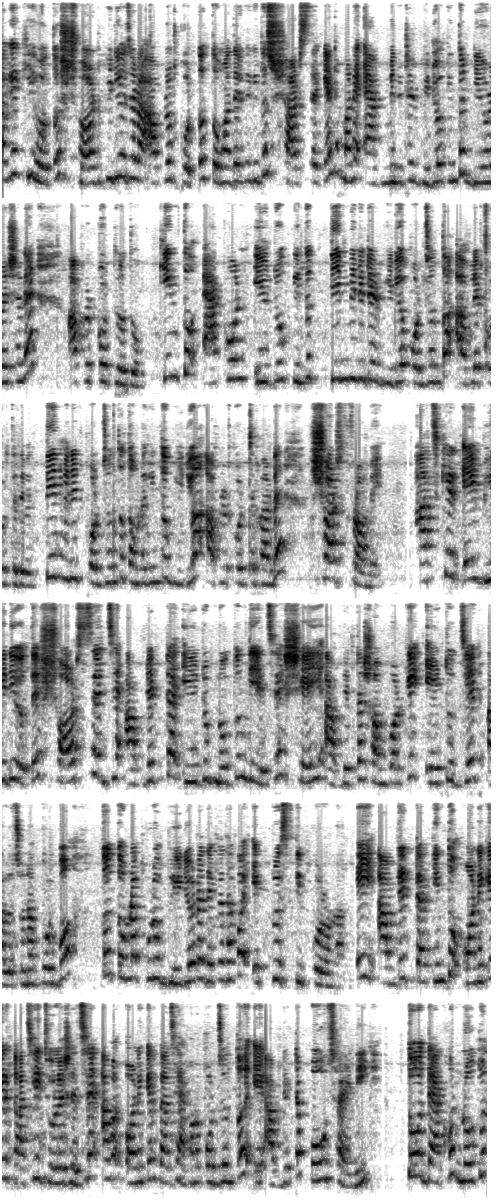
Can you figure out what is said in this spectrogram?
আগে কি হতো শর্ট ভিডিও যারা আপলোড করতো, তোমাদেরকে কিন্তু ষাট সেকেন্ড মানে এক মিনিটের ভিডিও কিন্তু ডিউরেশনে আপলোড করতে হতো। কিন্তু এখন ইউটিউব কিন্তু তিন মিনিটের ভিডিও পর্যন্ত আপলোড করতে দেবে। তিন মিনিট পর্যন্ত তোমরা কিন্তু ভিডিও আপলোড করতে পারবে শর্টস ফ্রমে আজকের এই ভিডিওতে শর্টস এর যে আপডেটটা ইউটিউব নতুন দিয়েছে সেই আপডেটটা সম্পর্কে এ টু জেড আলোচনা করব। তো তোমরা পুরো ভিডিওটা দেখতে থাকো একটু স্কিপ করো না। এই আপডেটটা কিন্তু অনেকের কাছেই চলে এসেছে আবার অনেকের কাছে এখনও পর্যন্ত এই আপডেটটা পৌঁছায়নি। তো দেখো নতুন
